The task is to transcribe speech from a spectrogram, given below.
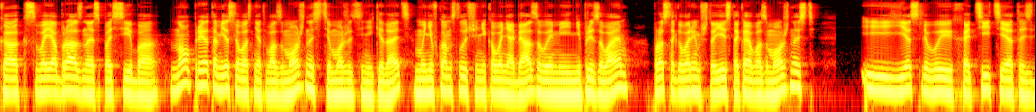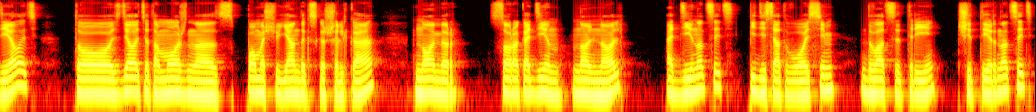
как своеобразное спасибо, но при этом, если у вас нет возможности, можете не кидать. Мы ни в коем случае никого не обязываем и не призываем, просто говорим, что есть такая возможность. И если вы хотите это сделать, то сделать это можно с помощью Яндекс кошелька номер 4100 11 58 23 14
